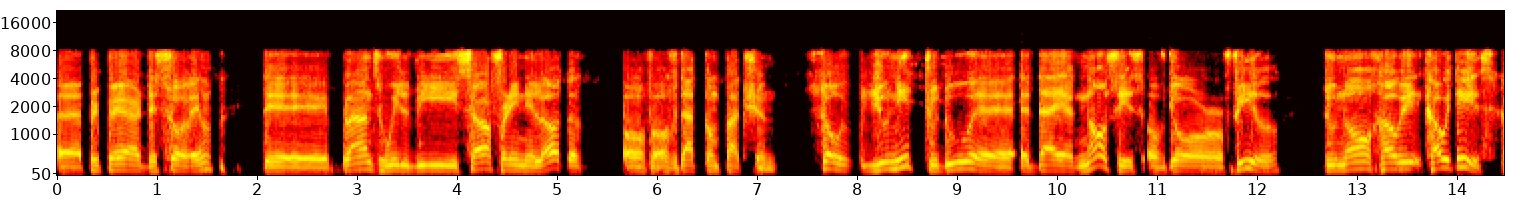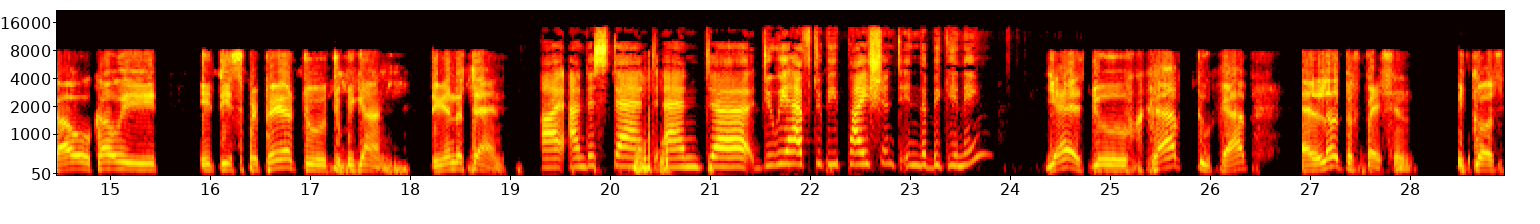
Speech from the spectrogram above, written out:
uh, prepare the soil the plants will be suffering a lot of, of, of that compaction so you need to do a, a diagnosis of your field to know how it how it is, how how it it is prepared to to begin. Do you understand? I understand. And uh, do we have to be patient in the beginning? Yes, you have to have a lot of patience because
